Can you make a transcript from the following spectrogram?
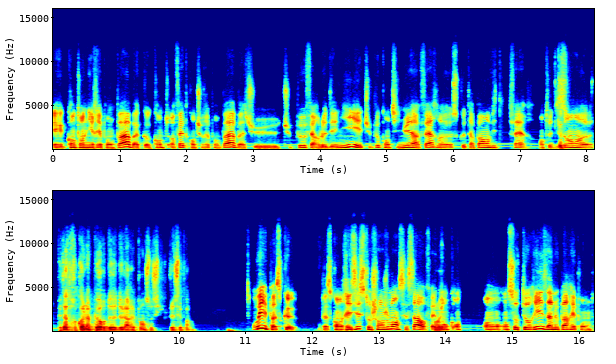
Et quand on n'y répond pas, bah, quand, en fait, quand tu réponds pas, bah, tu, tu, peux faire le déni et tu peux continuer à faire euh, ce que tu n'as pas envie de faire en te disant. Euh, peut-être qu'on a peur de, de, la réponse aussi, je ne sais pas. Oui, parce que parce qu'on résiste au changement, c'est ça en fait. Donc on, on, s'autorise à ne pas répondre.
